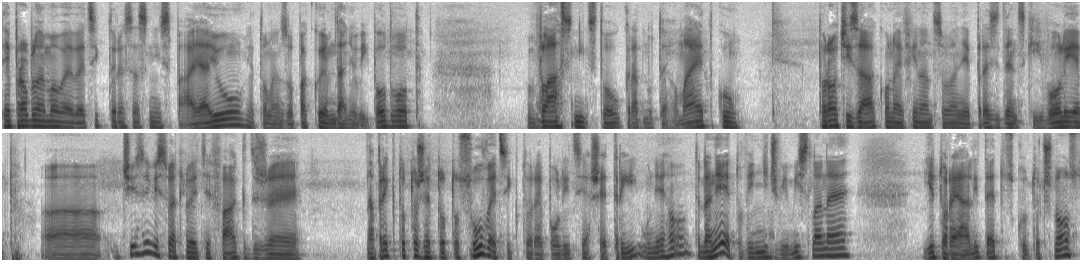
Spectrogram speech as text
tie problémové veci, ktoré sa s ním spájajú. Ja to len zopakujem. Daňový podvod, vlastníctvo ukradnutého majetku, protizákonné financovanie prezidentských volieb. Uh, či si vysvetľujete fakt, že napriek toto, že toto sú veci, ktoré policia šetrí u neho, teda nie je to nič vymyslené, je to realita, je to skutočnosť,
